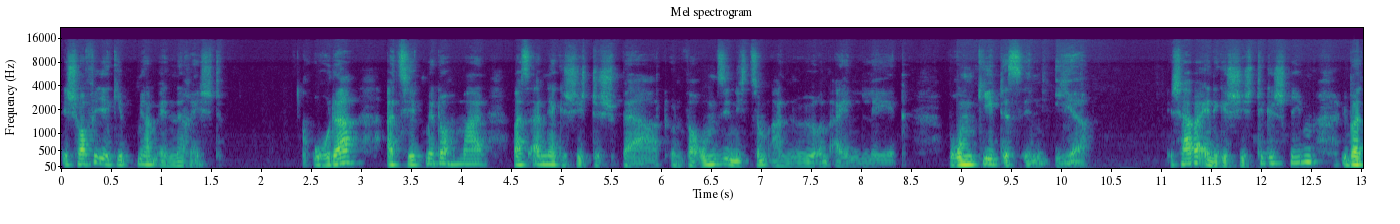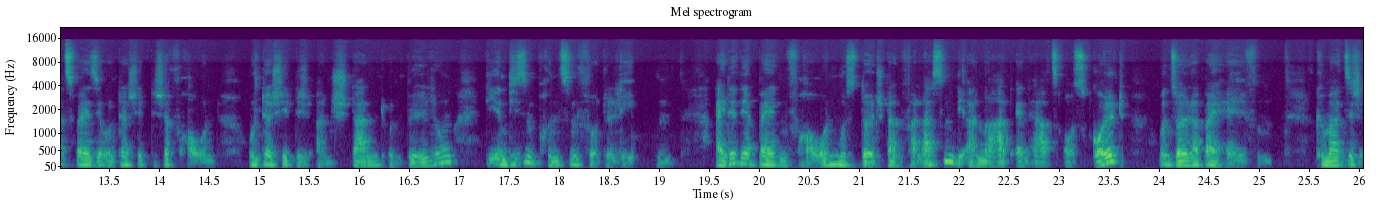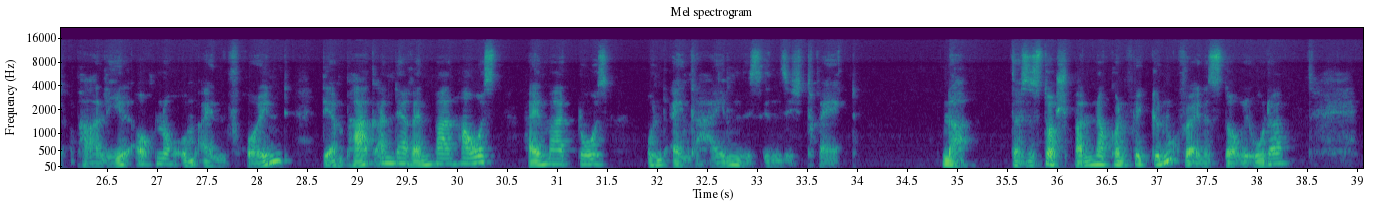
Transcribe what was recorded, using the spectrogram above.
Ich hoffe, ihr gebt mir am Ende recht. Oder erzählt mir doch mal, was an der Geschichte sperrt und warum sie nicht zum Anhören einlädt. Worum geht es in ihr? Ich habe eine Geschichte geschrieben über zwei sehr unterschiedliche Frauen, unterschiedlich an Stand und Bildung, die in diesem Prinzenviertel lebten. Eine der beiden Frauen muss Deutschland verlassen, die andere hat ein Herz aus Gold und soll dabei helfen, kümmert sich parallel auch noch um einen Freund, der im Park an der Rennbahn haust, heimatlos und ein Geheimnis in sich trägt. Na, das ist doch spannender Konflikt genug für eine Story, oder?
